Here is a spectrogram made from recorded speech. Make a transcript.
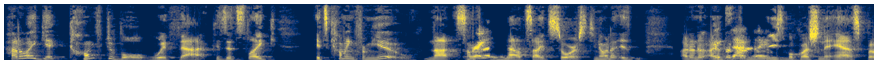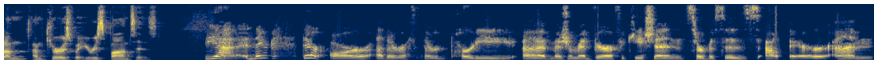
How do I get comfortable with that? Because it's like, it's coming from you, not some right. kind of an outside source. Do you know what? I, I don't know. I exactly. that's a reasonable question to ask, but I'm I'm curious what your response is. Yeah, and there there are other third party uh, measurement verification services out there. Um,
